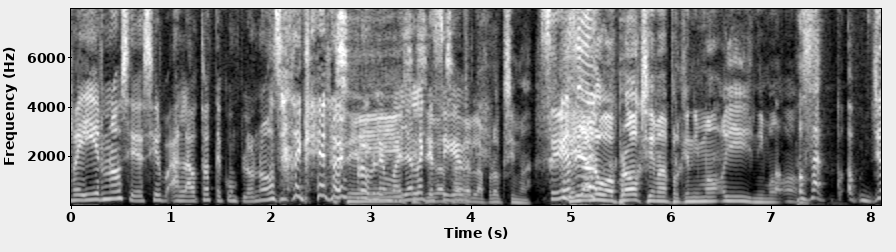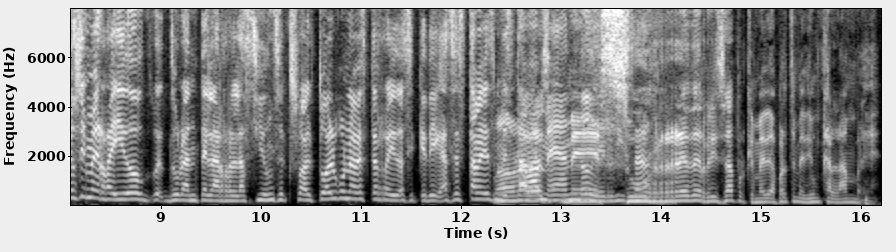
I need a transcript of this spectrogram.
reírnos y decir, a la otra te cumplo, ¿no? O sea, que no hay Sí, problema, ya sí, la sí, que vas a sigue. ver la próxima. Sí. Que ya hubo próxima, porque ni modo. Ni mo- O sea, yo sí me he reído durante la relación sexual. ¿Tú alguna vez te has reído así que digas, esta vez me No, estaba vez meando me de risa? surré de risa porque me, aparte me dio un calambre.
